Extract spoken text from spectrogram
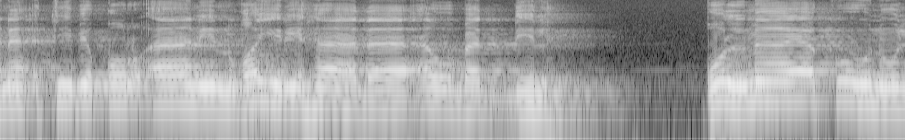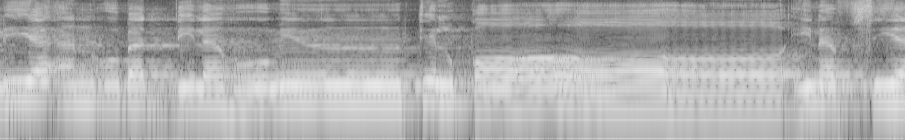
نات بقرآن غير هذا أو بدله قل ما يكون لي ان ابدله من تلقاء نفسي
